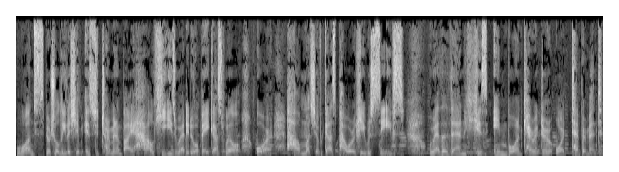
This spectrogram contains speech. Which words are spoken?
one's spiritual leadership is determined by how he is ready to obey God's will or how much of God's power he receives, rather than his inborn character or temperament.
